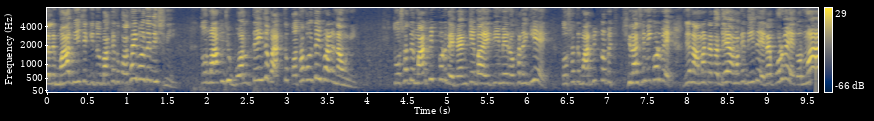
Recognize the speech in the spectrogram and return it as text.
তাহলে মা দিয়েছে কিন্তু মাকে তো কথাই বলতে দিসনি। তোর মা কিছু বলতেই তো এত কথা বলতেই পারে না উনি। তোর সাথে মারপিট করবে ব্যাংকে বা এটিএম এর ওখানে গিয়ে? তোর সাথে মারপিট করবে, ছিনাছিনি করবে? যে না, আমার টাকা দে, আমাকে দিয়ে দে, এটা করবে তোর মা?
